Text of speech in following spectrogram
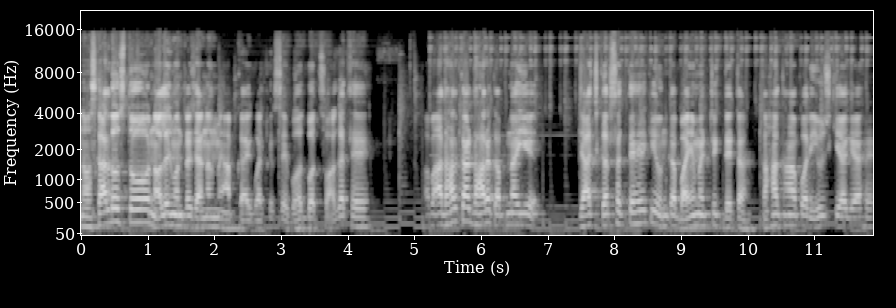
नमस्कार दोस्तों नॉलेज मंत्र चैनल में आपका एक बार फिर से बहुत बहुत स्वागत है। अब आधार कार्ड धारक अपना ये जाँच कर सकते हैं कि उनका बायोमेट्रिक डेटा कहाँ कहाँ पर यूज़ किया गया है।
